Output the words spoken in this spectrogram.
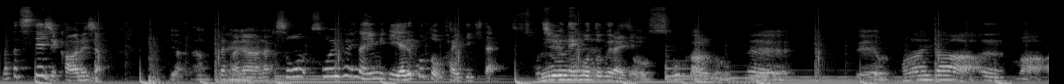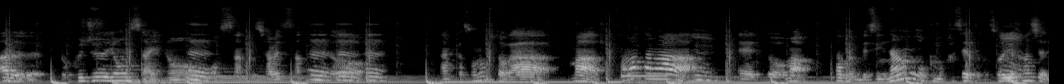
またステージ変わるじゃんいやなんかね。だから、なんかそうそういうふうな意味でやることを変えていきたい。そね10年ごとぐらいで。そうすごくあると思って。て、で俺この間、うん。まあ、ある64歳のうん。おっさんと喋ってたんだうんけど、うんうんなんかその人がまあたまたま、うん。えっ、とまあ多分別に何億も稼いだとかそういう話は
